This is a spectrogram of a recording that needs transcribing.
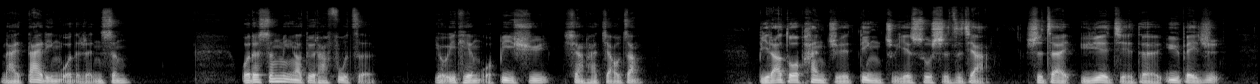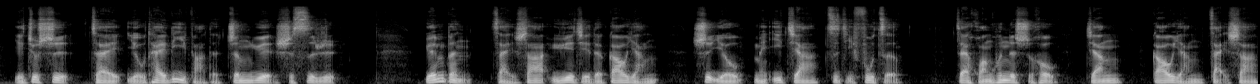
来带领我的人生。我的生命要对他负责，有一天我必须向他交账。比拉多判决定主耶稣十字架，是在逾越节的预备日，也就是在犹太历法的正月十四日。原本宰杀逾越节的羔羊是由每一家自己负责，在黄昏的时候将羔羊宰杀。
